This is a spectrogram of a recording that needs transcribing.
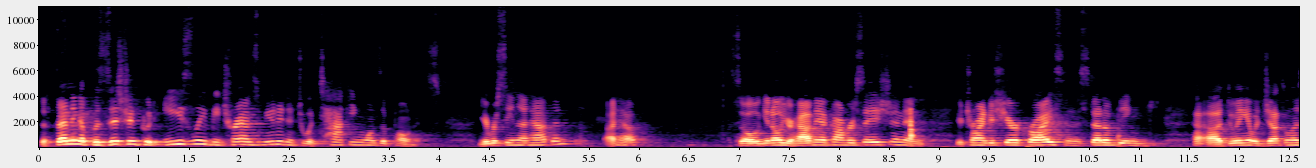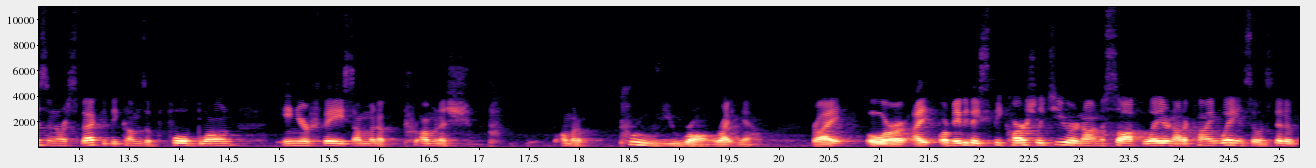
Defending a position could easily be transmuted into attacking one's opponents. You ever seen that happen? I have. So, you know, you're having a conversation and you're trying to share Christ, and instead of being uh, doing it with gentleness and respect, it becomes a full blown, in your face. I'm gonna, I'm gonna, I'm gonna prove you wrong right now, right? Or I, or maybe they speak harshly to you, or not in a soft way, or not a kind way, and so instead of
